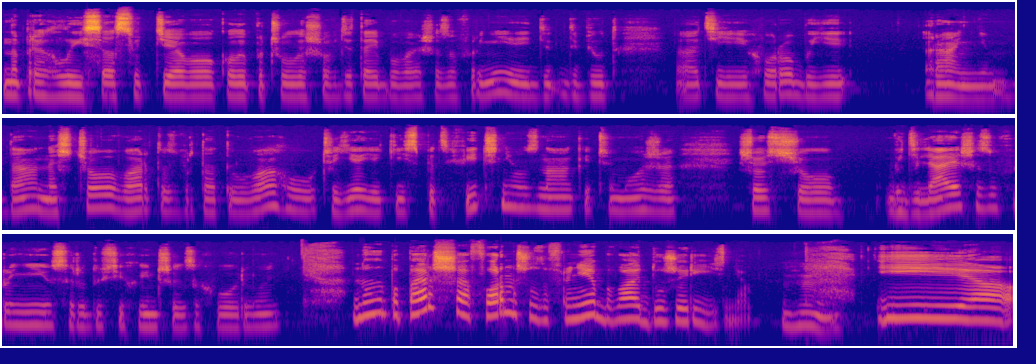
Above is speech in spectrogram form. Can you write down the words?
напряглися суттєво, коли почули, що в дітей буває шизофренія, і дебют е, цієї хвороби є раннім. Да? На що варто звертати увагу? Чи є якісь специфічні ознаки, чи може щось, що виділяє шизофренію серед усіх інших захворювань? Ну, по-перше, форми шизофренії бувають дуже різні. Угу. І е,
